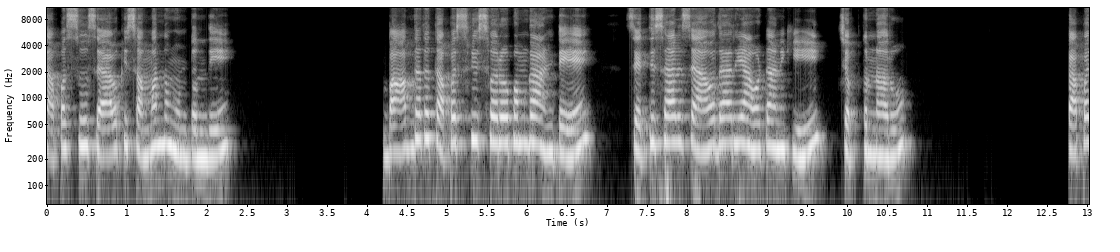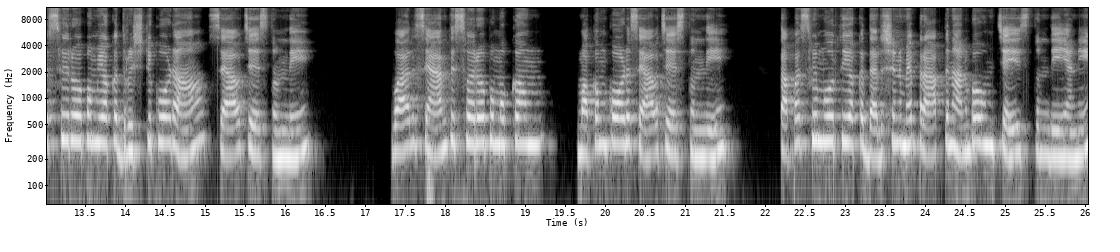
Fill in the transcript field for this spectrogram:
తపస్సు సేవకి సంబంధం ఉంటుంది. బాగ్దత తపస్వి స్వరూపంగా అంటే శక్తిశాలి సేవదారి అవటానికి చెప్తున్నారు. తపస్వి రూపం యొక్క దృష్టి కూడా సేవ చేస్తుంది. వారి శాంతి స్వరూప ముఖం ముఖం కూడా సేవ చేస్తుంది. తపస్విమూర్తి యొక్క దర్శనమే ప్రాప్తిని అనుభవం చేయిస్తుంది అని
